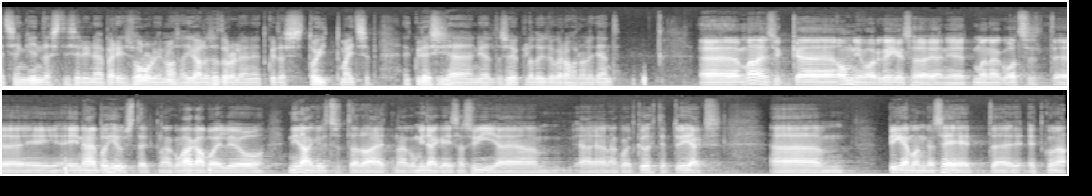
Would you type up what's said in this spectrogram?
et see on kindlasti selline päris oluline osa igale sõdurile, et kuidas toit maitseb, et kuidas ise nii-öelda söökla toiduga rahule oled jäänud? Äh, ma olen niisugune omnivoor kõigesööja, nii et ma nagu otseselt äh, ei, ei näe põhjust, et nagu väga palju nina kirtsutada, et nagu midagi ei saa süüa ja, ja, ja nagu, et kõht jääb tühjaks ähm, pigem on ka see, et, et kuna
